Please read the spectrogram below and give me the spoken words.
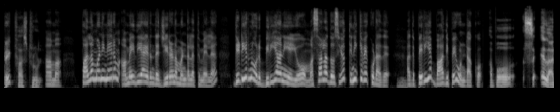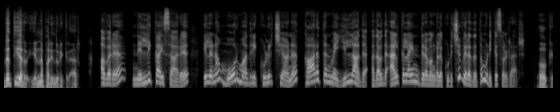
பிரேக்ஃபாஸ்ட் ரூல் ஆமா. பல மணி நேரம் அமைதியா இருந்த ஜீரண மண்டலத்து மேல திடீர்னு ஒரு பிரியாணியையோ மசாலா தோசையோ திணிக்கவே கூடாது. அது பெரிய பாதிப்பை உண்டாக்கும். அப்போ செயல் அடத்தியர் என்ன பரிந்துரைக்கிறார்? அவர நெல்லிக்காய் சாறு இல்லனா மோர் மாதிரி குளிர்ச்சியான காரத்தன்மை இல்லாத அதாவது ஆல்கலைன் திரவங்களை குடிச்சு விரதத்தை முடிக்க சொல்றார். ஓகே.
